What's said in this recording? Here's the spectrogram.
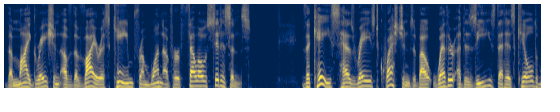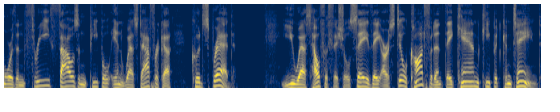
the migration of the virus came from one of her fellow citizens. The case has raised questions about whether a disease that has killed more than 3,000 people in West Africa could spread. U.S. health officials say they are still confident they can keep it contained.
